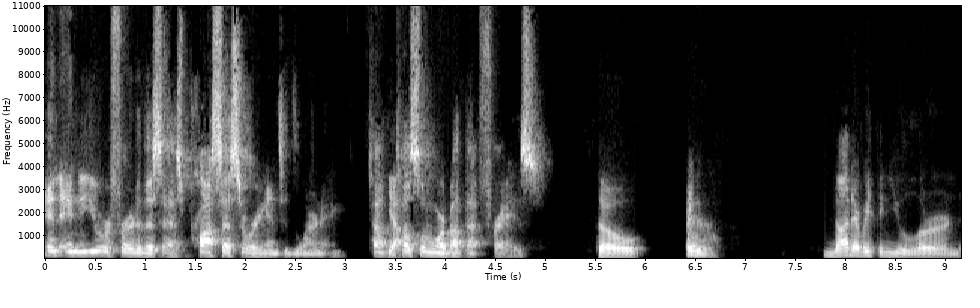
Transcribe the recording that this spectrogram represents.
And, and you refer to this as process oriented learning. Tell, yeah. tell us a little more about that phrase. So not everything you learn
